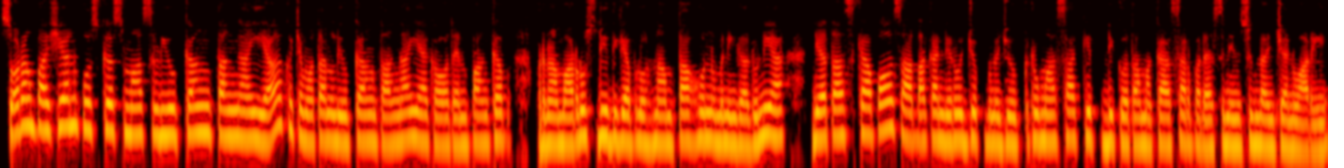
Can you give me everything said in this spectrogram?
Seorang pasien puskesmas Liukang Tangaya, Kecamatan Liukang Tangaya, Kabupaten Pangkep, bernama Rusdi 36 tahun meninggal dunia di atas kapal saat akan dirujuk menuju rumah sakit di kota Makassar pada Senin 9 Januari.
